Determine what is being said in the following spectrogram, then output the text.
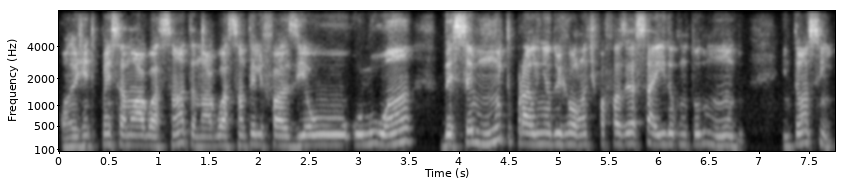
Quando a gente pensa no Água Santa, no Água Santa ele fazia o, o Luan descer muito para a linha dos volantes para fazer a saída com todo mundo. Então, assim,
